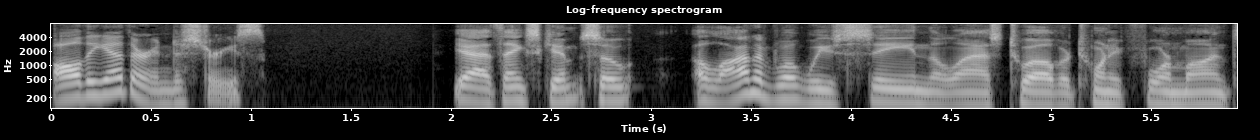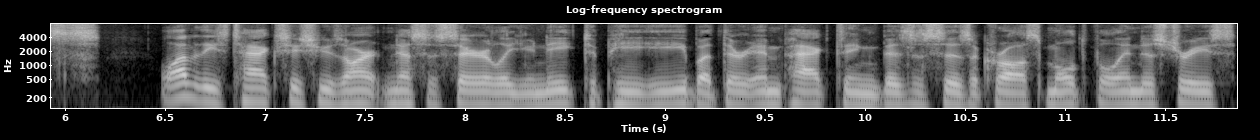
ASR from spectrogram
all the other industries? Yeah, thanks, Kim. So, a lot of what we've seen the last 12 or 24 months, a lot of these tax issues aren't necessarily unique to PE, but they're impacting businesses across multiple industries,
